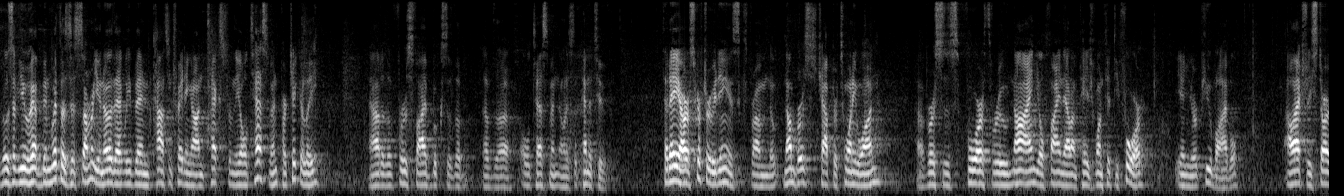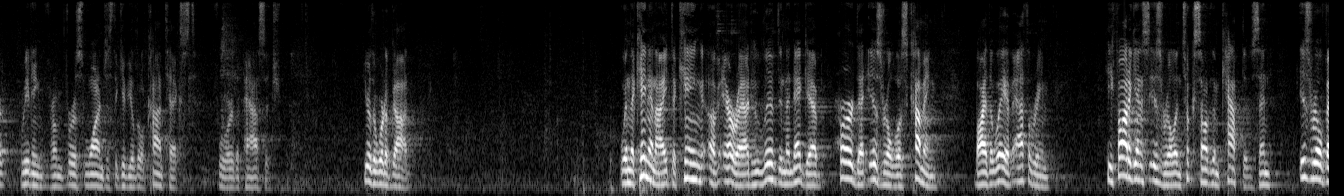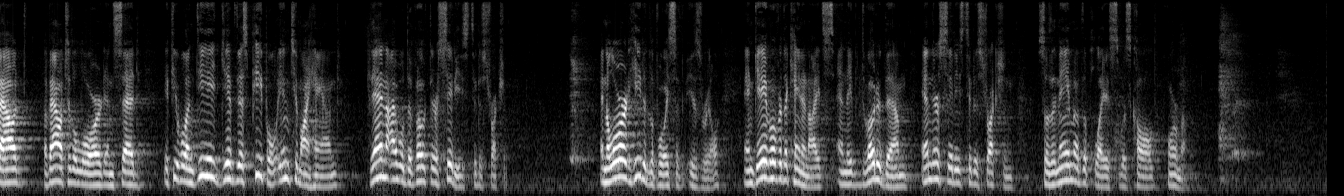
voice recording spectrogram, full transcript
For those of you who have been with us this summer, you know that we've been concentrating on texts from the Old Testament, particularly out of the first five books of the, of the Old Testament known as the Pentateuch. Today, our scripture reading is from Numbers chapter 21, uh, verses 4 through 9. You'll find that on page 154 in your Pew Bible. I'll actually start reading from verse 1 just to give you a little context for the passage. Hear the word of God. When the Canaanite, the king of Arad, who lived in the Negeb, heard that Israel was coming by the way of Atharim, he fought against Israel and took some of them captives. And Israel vowed, a vow to the Lord and said, If you will indeed give this people into my hand, then I will devote their cities to destruction. And the Lord heeded the voice of Israel and gave over the Canaanites, and they devoted them and their cities to destruction. So the name of the place was called Hormah.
